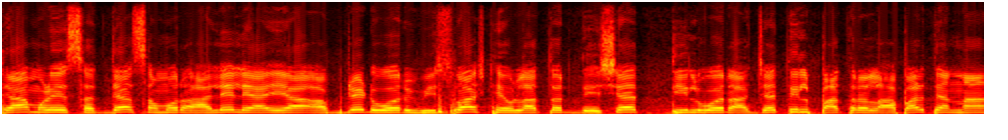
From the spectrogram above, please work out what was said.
त्यामुळे सध्या समोर आलेल्या या अपडेटवर विश्वास ठेवला तर देशातील व राज्यातील पात्र लाभार्थ्यांना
